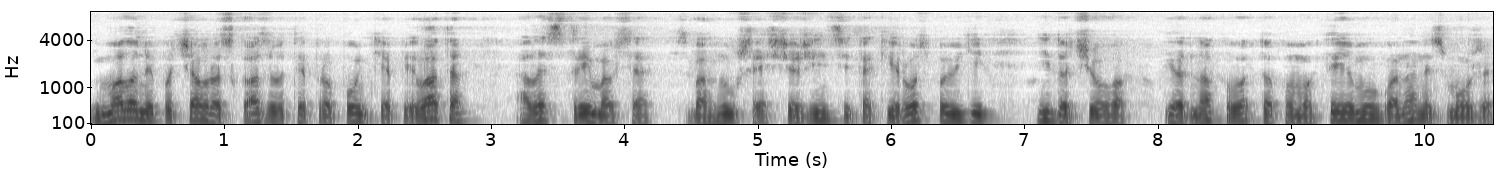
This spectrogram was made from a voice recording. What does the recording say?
і мало не почав розказувати про Понтія Пілата, але стримався, збагнувши, що жінці такі розповіді ні до чого, і однаково допомогти йому вона не зможе.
